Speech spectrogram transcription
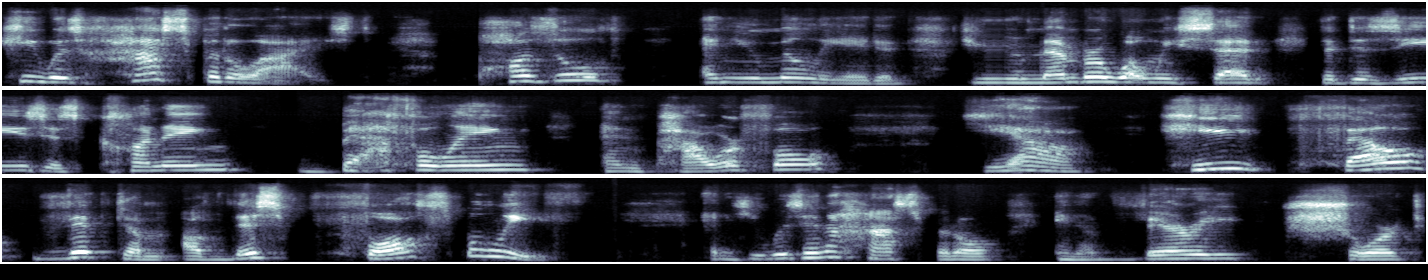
he was hospitalized, puzzled, and humiliated. Do you remember when we said the disease is cunning, baffling, and powerful, yeah, he fell victim of this false belief and he was in a hospital in a very short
